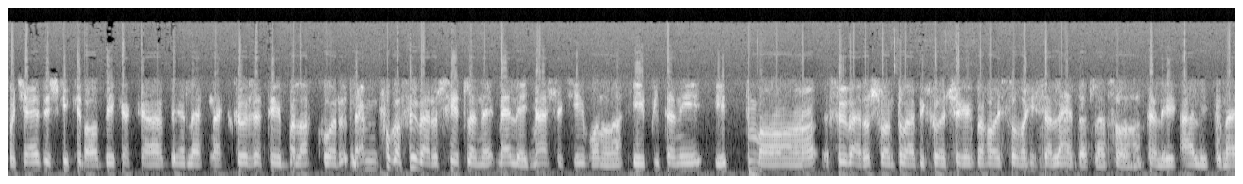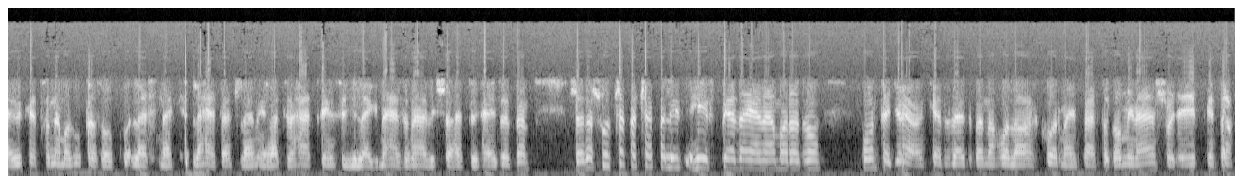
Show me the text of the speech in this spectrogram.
Hogyha ez is kikerül a BKK bérletnek körzetéből, akkor nem fog a főváros hétlen mellé egy másik hívvonalat építeni. Itt a főváros van további költségekbe hajszolva, hiszen lehetetlen feladat elé állítaná őket, hanem az utazók lesznek lehetetlen, illetve hát pénzügyileg nehezen elviselhető helyzetben. És ráadásul csak a Csepeli hév példájánál maradva, pont egy olyan kerületben, ahol a kormánypárt a domináns, vagy egyébként a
